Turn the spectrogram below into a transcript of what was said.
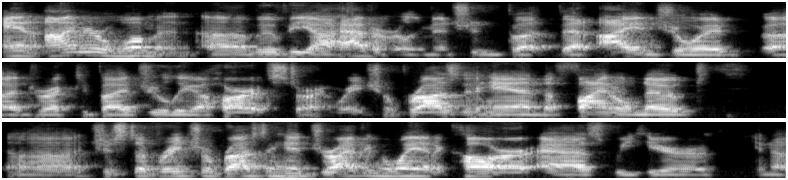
And I'm Your Woman, a movie I haven't really mentioned, but that I enjoyed, uh, directed by Julia Hart, starring Rachel Brosnahan. The final note, uh, just of Rachel Brosnahan driving away in a car as we hear, you know,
